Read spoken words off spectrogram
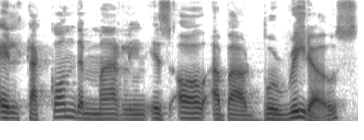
El Tacón de Marlin is all about burritos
